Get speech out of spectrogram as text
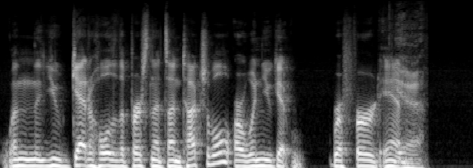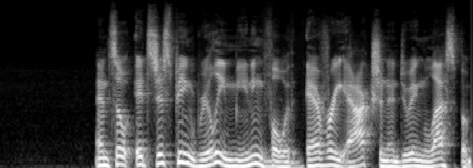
when you get a hold of the person that's untouchable or when you get referred in? Yeah. And so it's just being really meaningful with every action and doing less, but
